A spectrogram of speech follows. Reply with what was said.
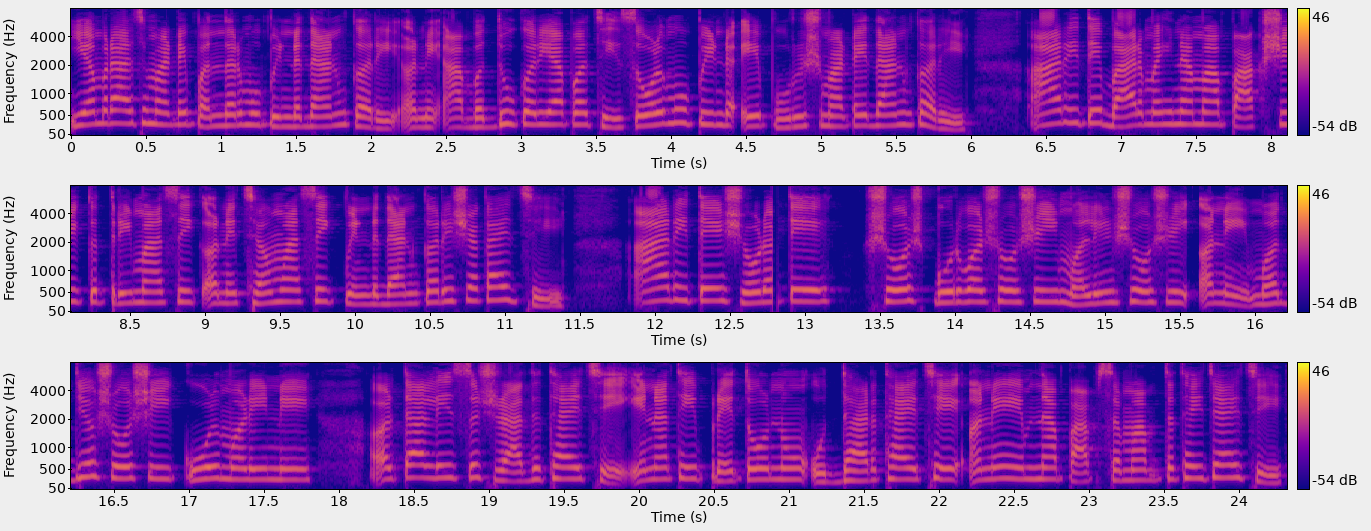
યમરાજ માટે પંદરમું પિંડ દાન કરે અને આ બધું કર્યા પછી સોળમું પિંડ એ પુરુષ માટે દાન કરે. આ રીતે બાર મહિનામાં પાક્ષિક, ત્રિમાસિક અને છ માસિક પિંડદાન કરી શકાય છે. આ રીતે સોળ તે શોષ પૂર્વશોષી મલિન શોષી અને મધ્ય શોષી કુળ મળીને અડતાલીસ શ્રાદ્ધ થાય છે. એનાથી પ્રેતોનો ઉદ્ધાર થાય છે અને એમના પાપ સમાપ્ત થઈ જાય છે.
